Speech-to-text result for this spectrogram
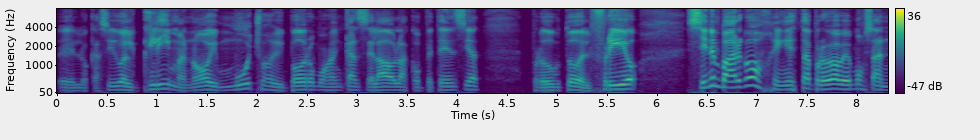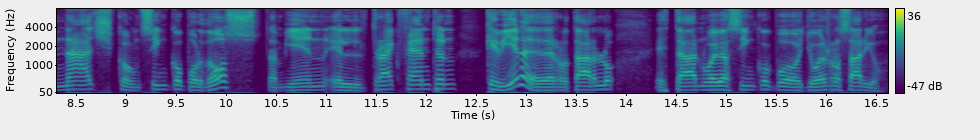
eh, lo que ha sido el clima, ¿no? Y muchos hipódromos han cancelado las competencias producto del frío. Sin embargo, en esta prueba vemos a Nash con 5 por 2, también el Track Phantom que viene de derrotarlo Está 9 a 5 por Joel Rosario.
